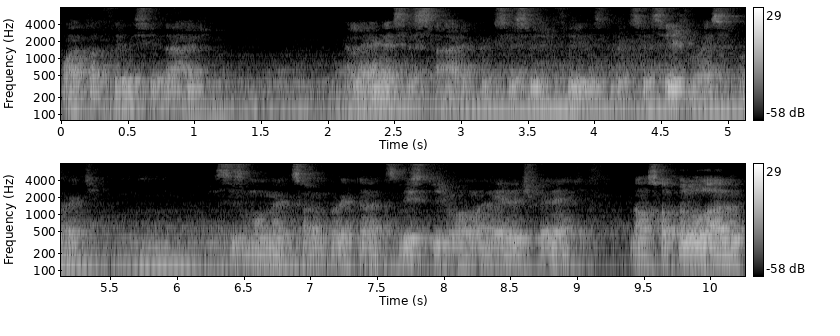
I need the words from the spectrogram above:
quanto a felicidade. Ela é necessária para que você seja feliz, para que você seja mais forte. Esses momentos são importantes, vistos de uma maneira diferente. Não só pelo lado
